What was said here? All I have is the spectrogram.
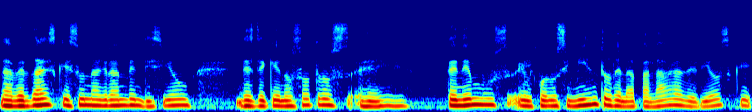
La verdad es que es una gran bendición desde que nosotros eh, tenemos el conocimiento de la palabra de Dios, que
